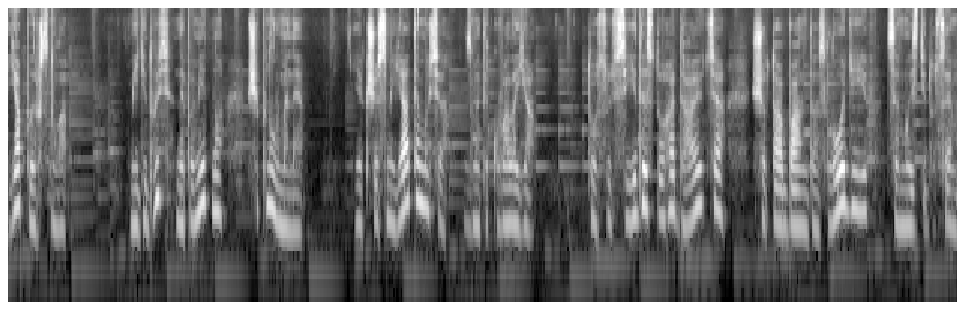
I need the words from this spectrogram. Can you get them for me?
Я пирснула. Мій дідусь непомітно вщипнув мене. Якщо сміятимуся, зметикувала я, то сусіди здогадаються, що та банда злодіїв це ми з дідусем.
